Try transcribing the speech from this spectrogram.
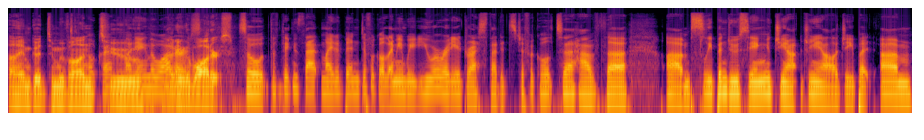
I'm good to move on Okay, to muddying the muddying the waters. waters. So the things that might have been difficult. I mean, we you already addressed that it's difficult to have the um, sleep-inducing gene- genealogy, but um,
